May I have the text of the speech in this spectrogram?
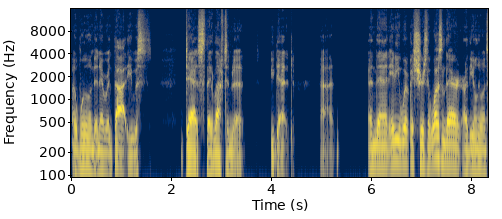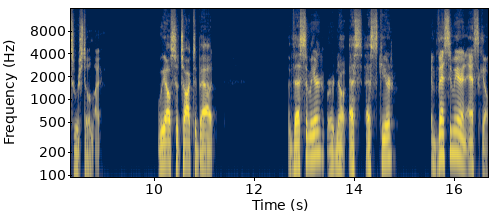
a wound, and everyone thought he was dead, so they left him to be dead. Uh, and then any Witchers that wasn't there are the only ones who are still alive. We also talked about Vesemir, or no, es- Eskir, Vesemir and Eskel.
